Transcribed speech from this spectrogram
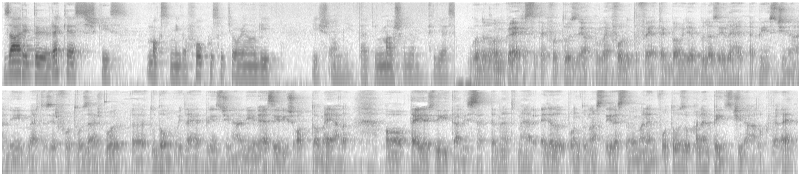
záridő, rekesz, és kész. Max még a fókusz, hogyha olyan a gép is annyi. Tehát, hogy másra nem figyelsz. Gondolom, amikor elkezdtetek fotózni, akkor megfordult a fejetekbe, hogy ebből azért lehetne pénzt csinálni, mert azért fotózásból uh, tudom, hogy lehet pénzt csinálni, én ezért is adtam el a teljes digitális szettemet, mert egy adott ponton azt éreztem, hogy már nem fotózok, hanem pénzt csinálok vele.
